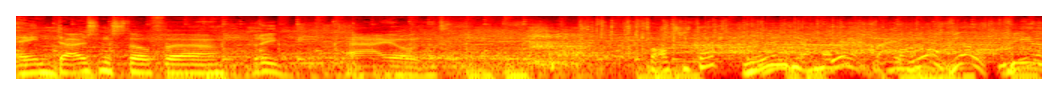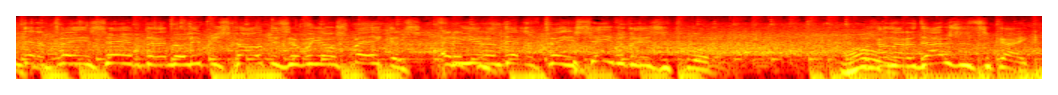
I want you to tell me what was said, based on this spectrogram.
1 duizendste of uh, drie. Ja joh, dat... Vals is dat? Nee, ja, maar weg. Bij wel. 34-72 en de Olympisch goud is er voor Jan Smekens. 34-72 is het geworden. Oh. We gaan naar de duizendste kijken.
